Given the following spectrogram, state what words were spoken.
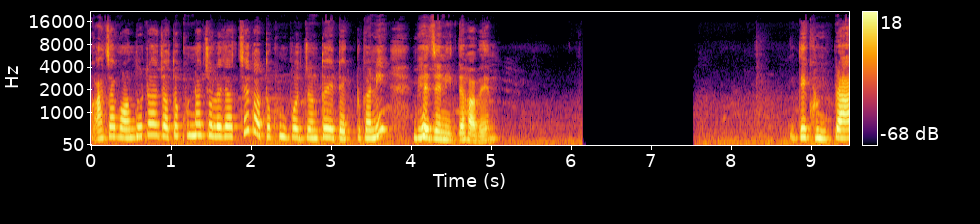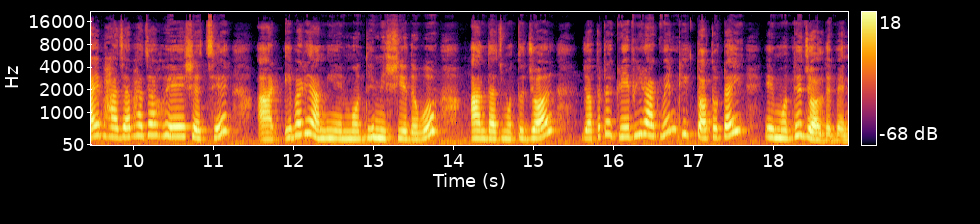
কাঁচা গন্ধটা যতক্ষণ না চলে যাচ্ছে, ততক্ষণ পর্যন্ত এটা একটুখানি ভেজে নিতে হবে। দেখুন, প্রায় ভাজা ভাজা হয়ে এসেছে। আর এবারে আমি এর মধ্যে মিশিয়ে দেবো আন্দাজ মতো জল। যতটা গ্রেভি রাখবেন, ঠিক ততটাই এর মধ্যে জল দেবেন।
